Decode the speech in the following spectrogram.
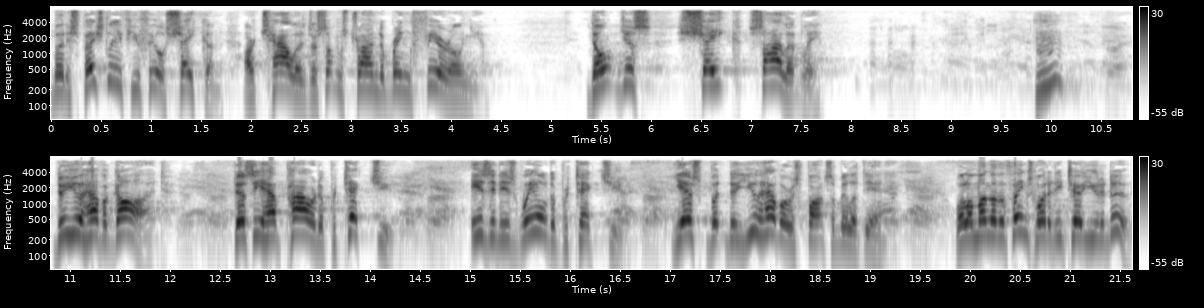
but especially if you feel shaken or challenged or something's trying to bring fear on you. Don't just shake silently. Hmm? Do you have a God? Does He have power to protect you? Is it His will to protect you? Yes, but do you have a responsibility in it? Well, among other things, what did He tell you to do?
